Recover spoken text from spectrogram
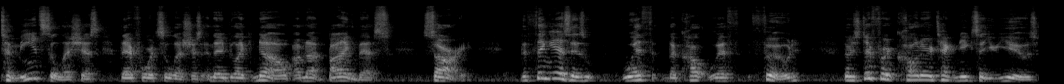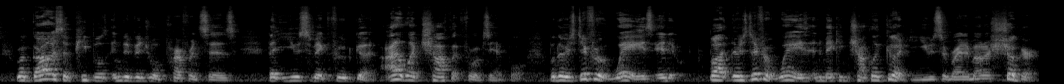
To me, it's delicious. Therefore, it's delicious." And they'd be like, "No, I'm not buying this. Sorry." The thing is, is with the with food, there's different culinary techniques that you use, regardless of people's individual preferences that you use to make food good. I don't like chocolate, for example, but there's different ways in but there's different ways in making chocolate good. You use the right amount of sugar.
